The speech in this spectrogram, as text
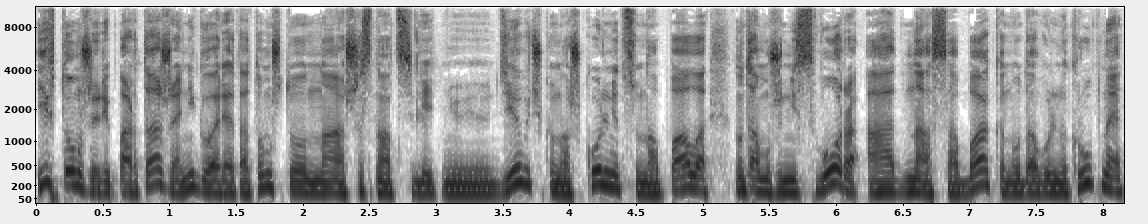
И в том же репортаже они говорят о том, что на 16-летнюю девочку, на школьницу напала, ну там уже не свора, а одна собака, но довольно крупная,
